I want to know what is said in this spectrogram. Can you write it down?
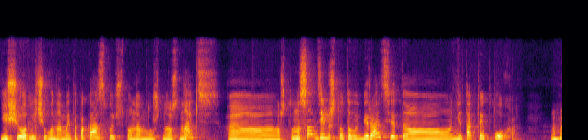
Еще для чего нам это показывают, что нам нужно знать, э, что на самом деле что-то выбирать, это не так-то и плохо. Угу.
